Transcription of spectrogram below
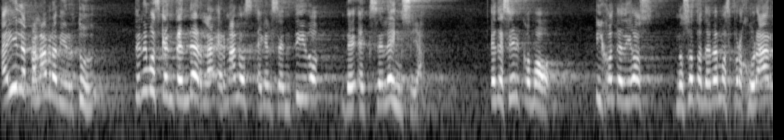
Ahí la palabra virtud tenemos que entenderla, hermanos, en el sentido de excelencia. Es decir, como hijos de Dios, nosotros debemos procurar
